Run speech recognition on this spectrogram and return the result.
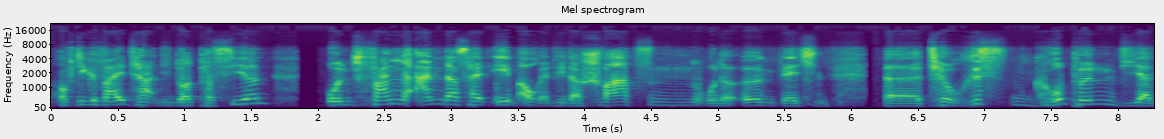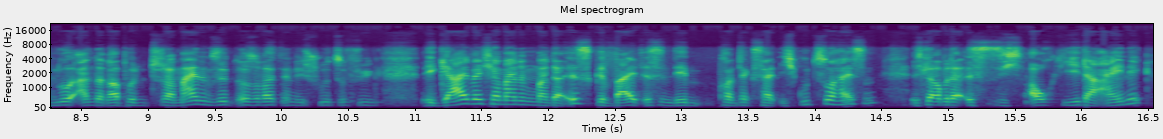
auf die Gewalttaten, die dort passieren und fangen an, das halt eben auch entweder Schwarzen oder irgendwelchen äh, Terroristengruppen, die ja nur anderer politischer Meinung sind oder sowas in die Schuhe zu fügen. Egal welcher Meinung man da ist, Gewalt ist in dem Kontext halt nicht gut zu heißen. Ich glaube, da ist sich auch jeder einig.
